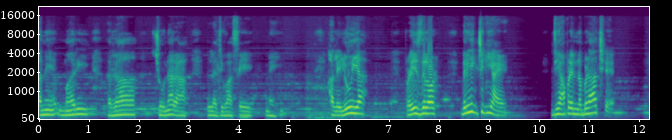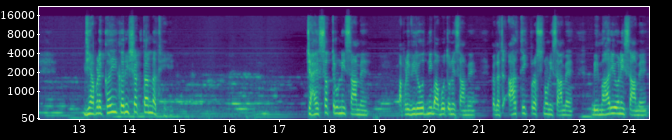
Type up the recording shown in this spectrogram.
અને મારી રાહ જોનારા લજવાશે નહીં. હાલેલુયા. પ્રેઝ ધ લોર્ડ દરેક જગ્યાએ જે આપણે નબળા છે, જે આપણે કંઈ કરી શકતા નથી ચાહે શત્રુની સામે, આપણી વિરોધની બાબતોની સામે, કદાચ આર્થિક પ્રશ્નોની સામે, બીમારીઓની સામે,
